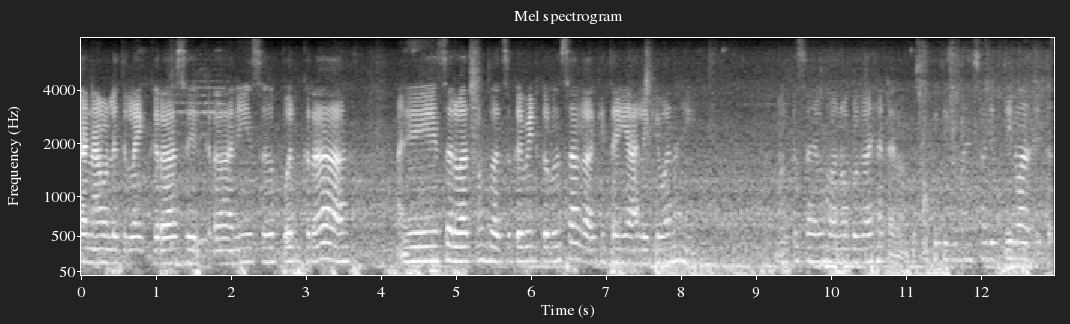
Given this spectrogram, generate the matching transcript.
गाणं आवडलं तर लाईक करा शेअर करा आणि सहपण करा. आणि सर्वात महत्त्वाचं कमेंट करून सांगा की ताई आलं किंवा नाही. मग कसं आहे भावानं बघा ह्या टायमापासून किती किमान साडेतीन वाजले तर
